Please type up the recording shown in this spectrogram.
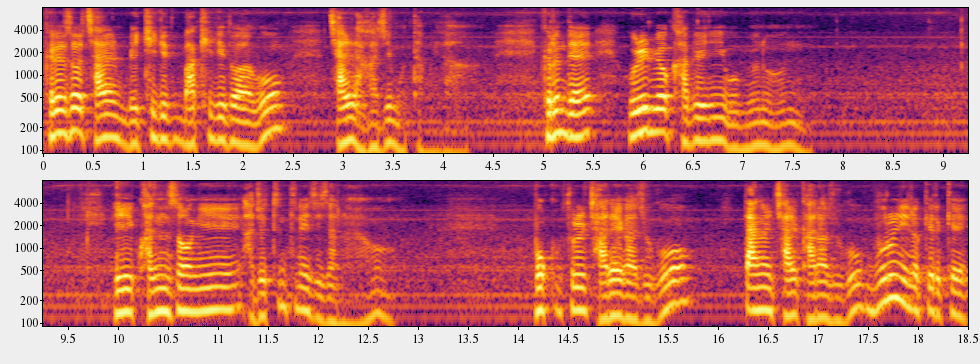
그래서 잘 막히기, 막히기도 하고 잘 나가지 못합니다. 그런데 을묘 가변이 오면은 이 관성이 아주 튼튼해지잖아요. 목국들을 잘 해가지고 땅을 잘 갈아주고 물은 이렇게 이렇게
